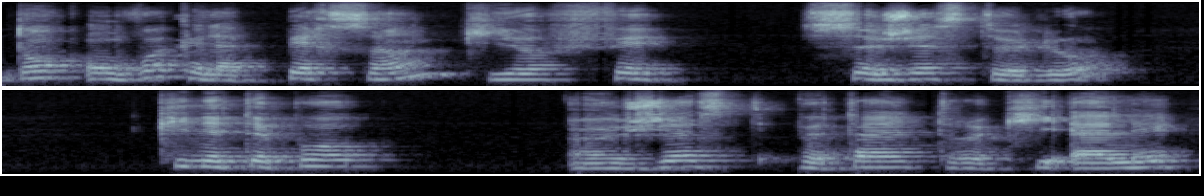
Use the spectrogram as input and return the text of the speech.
Donc, on voit que la personne qui a fait ce geste-là, qui n'était pas un geste peut-être qui allait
